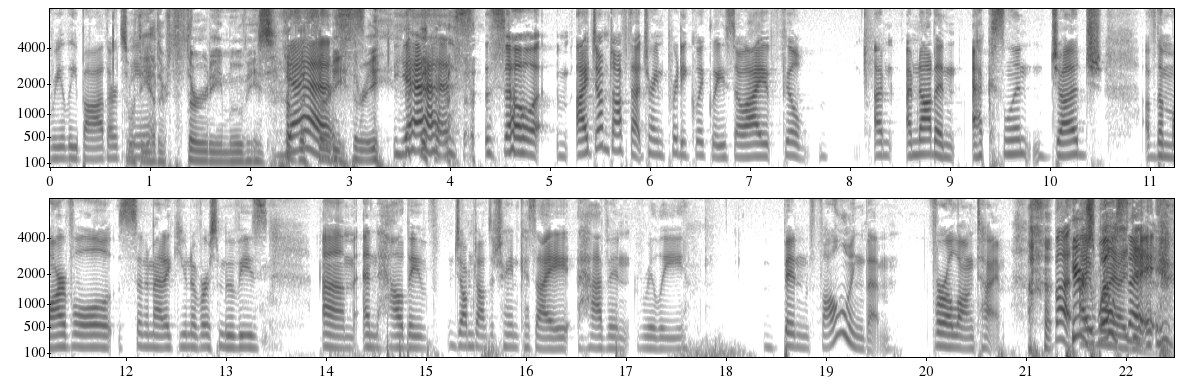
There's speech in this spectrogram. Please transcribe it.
really bothered So me. with the other 30 movies Yes. of the 33. yes. So um, I jumped off that train pretty quickly. So I feel I'm I'm not an excellent judge of the Marvel Cinematic Universe movies um, and how they've jumped off the train because I haven't really been following them for a long time. But I will say.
